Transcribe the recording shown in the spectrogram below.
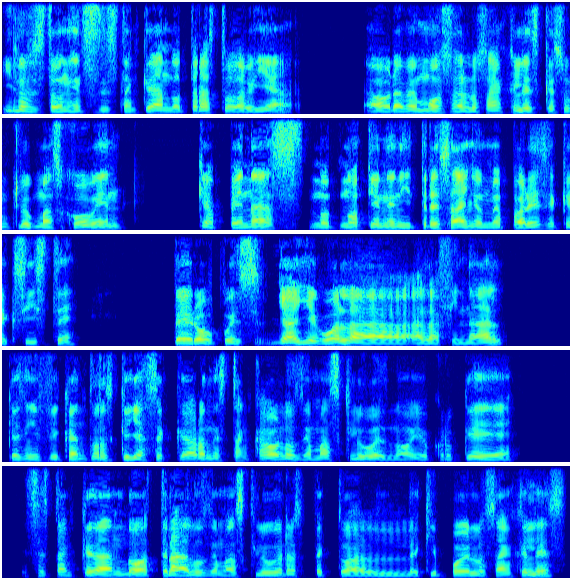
y los estadounidenses se están quedando atrás todavía. Ahora vemos a Los Ángeles, que es un club más joven, que apenas no, tiene ni tres años, me parece que existe, pero pues ya llegó a la, a la final. ¿Qué significa entonces que ya se quedaron estancados los demás clubes, no? Yo creo que se están quedando atrás los demás clubes respecto al equipo de Los Ángeles.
